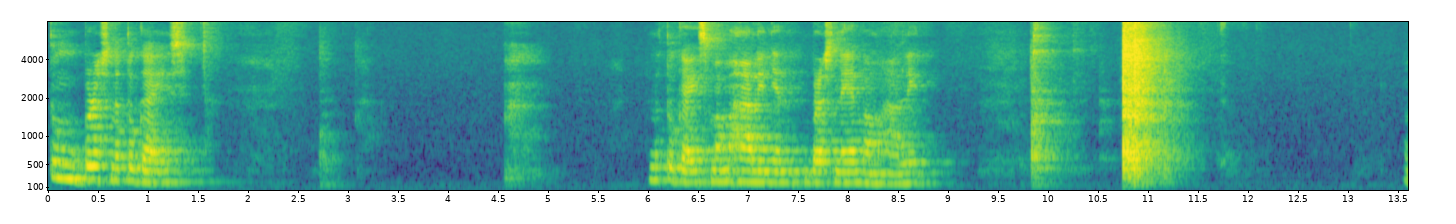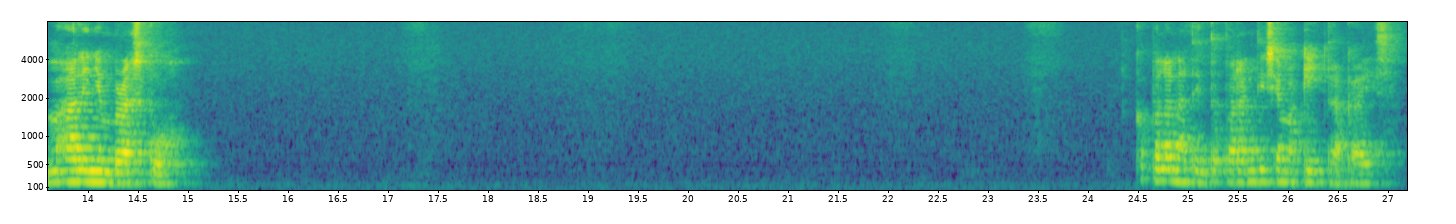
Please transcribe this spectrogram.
Itong brush na to guys. Ano to guys, mamahalin yan. Brush na yan, mamahalin. Mamahalin yung brush ko. Kapalan natin to para hindi siya makita guys.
